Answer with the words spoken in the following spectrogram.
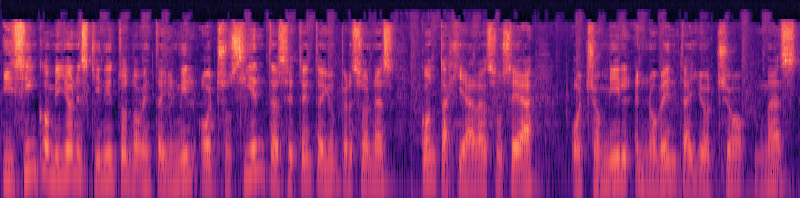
y 5.591.871 personas contagiadas, o sea, 8.098 más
